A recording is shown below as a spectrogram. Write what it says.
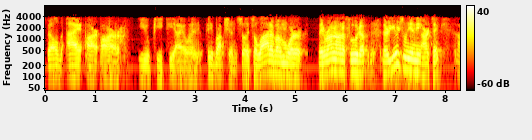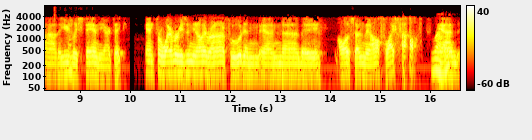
spelled I R R U P T I O N eruption. So it's a lot of them where they run out of food up. They're usually in the Arctic. Uh, they usually stay in the Arctic, and for whatever reason, you know, they run out of food, and and uh, they all of a sudden they all fly south. Right. And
